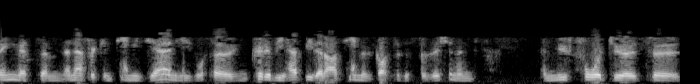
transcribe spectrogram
thing that um, an African team is here." And he's also incredibly happy that our team has got to this position and and moved forward to to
